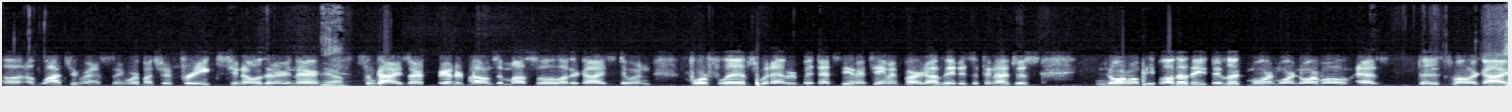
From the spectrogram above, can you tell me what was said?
uh, of watching wrestling. We're a bunch of freaks, you know, that are in there. Yeah. Some guys are 300 pounds of muscle, other guys doing four flips, whatever. But that's the entertainment part of it. Is that they're not just normal people, although they they look more and more normal as the smaller guys,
